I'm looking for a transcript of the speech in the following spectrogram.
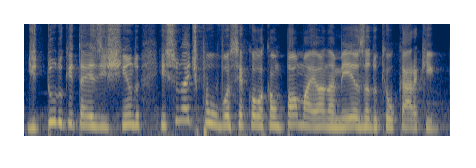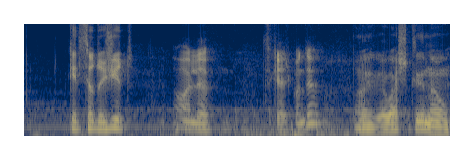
de tudo que está existindo. Isso não é tipo você colocar um pau maior na mesa do que o cara que, que desceu do Egito? Olha, você quer responder? Eu acho que não.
